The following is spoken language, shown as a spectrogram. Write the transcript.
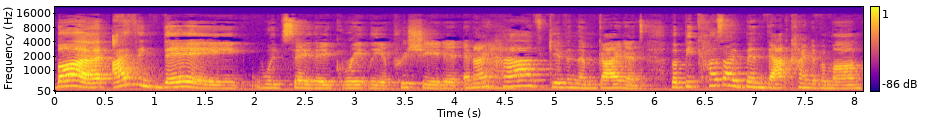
But I think they would say they greatly appreciate it. And I have given them guidance. But because I've been that kind of a mom,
